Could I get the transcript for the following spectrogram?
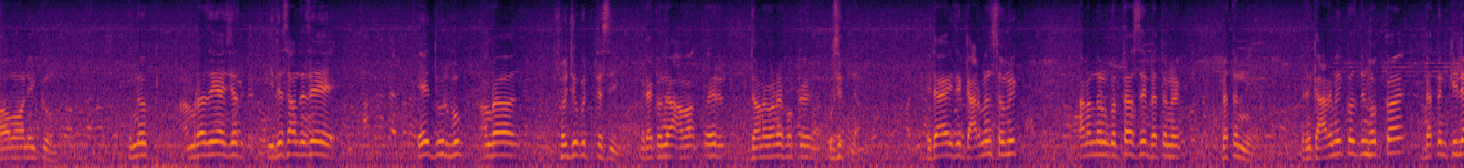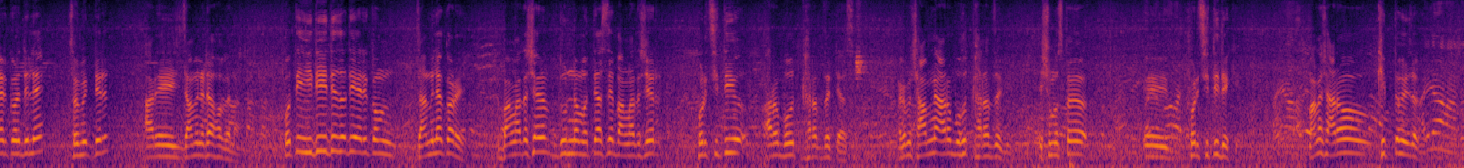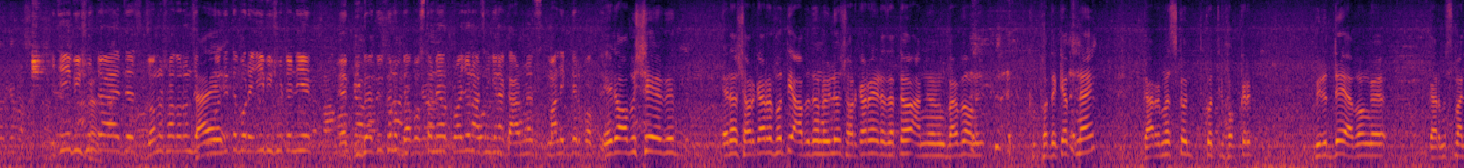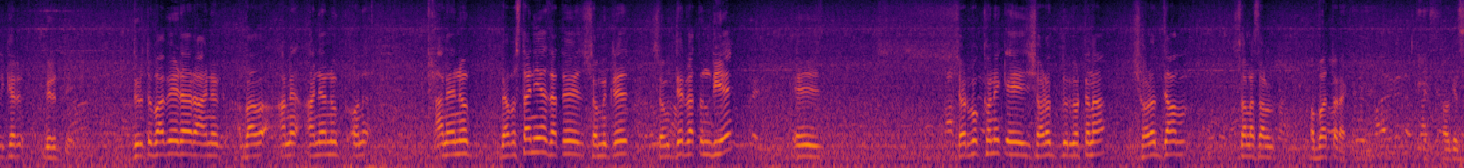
সালামু আলাইকুম। কিন্তু আমরা যে ঈদের সামনে যে এই দুর্ভোগ আমরা সহ্য করতেছি, এটা কিন্তু আমাদের জনগণের পক্ষে উচিত না। এটা এই যে গার্মেন্টস শ্রমিক আনন্দন করতে আছে বেতনের, বেতন নিয়ে। গার্মেন্ট কর্তৃপক্ষ বেতন ক্লিয়ার করে দিলে শ্রমিকদের আর এই জামিলাটা হবে না। প্রতি ঈদে ঈদে যদি এরকম ঝামেলা করে, বাংলাদেশের দুর্নাম হতে আছে বাংলাদেশের পরিস্থিতি আরও বহুত খারাপ যেতে আছে একদম সামনে আরও বহুত খারাপ যাবে। এই সমস্ত এই পরিস্থিতি দেখে। মানুষ আরও ক্ষিপ্ত হয়ে যাবে। এই বিষয়টা যে জনসাধারণ এই বিষয়টা নিয়ে বিভাগীয় কোনো ব্যবস্থা নেওয়ার প্রয়োজন আছে কিনা গার্মেন্টস মালিকদের পক্ষে? এটা অবশ্যই এটা সরকারের প্রতি আবেদন রইল। সরকারের এটা যাতে আন্দোলনভাবে পদক্ষেপ নেয়। গার্মেন্টস কর্তৃপক্ষের বিরুদ্ধে এবং গার্মেন্টস মালিকের বিরুদ্ধে। দ্রুতভাবে এটার আইনানুক আইনানুক ব্যবস্থা নিয়ে যাতে শ্রমিকদের শ্রমিকদের বেতন দিয়ে এই সর্বক্ষণিক এই সড়ক দুর্ঘটনা, সড়ক জাম চলাচল অব্যাহত রাখে। ওকে।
